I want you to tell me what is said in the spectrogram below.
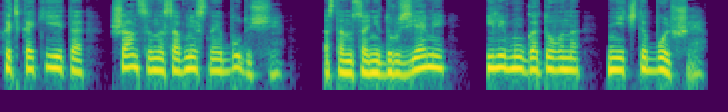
хоть какие-то шансы на совместное будущее. Останутся они друзьями или ему уготовано нечто большее.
